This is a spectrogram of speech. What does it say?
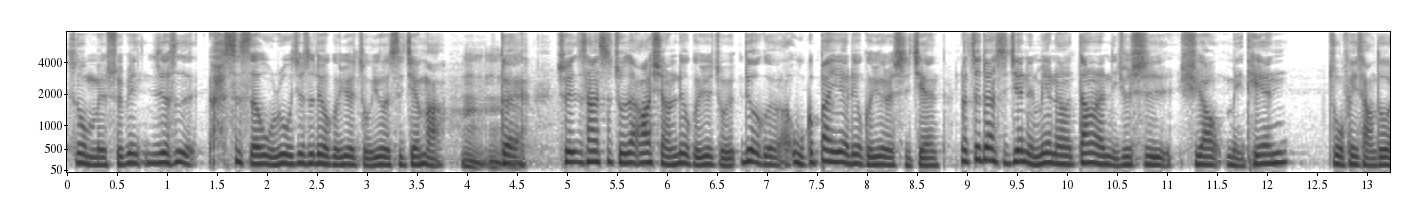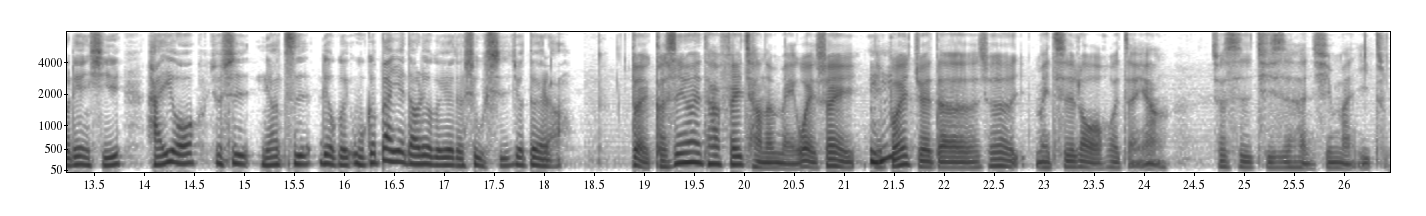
所以我们随便就是四舍五入就是六个月左右的时间嘛，嗯嗯，对，所以他是住在阿翔六个月左右，六个五个半月六个月的时间。那这段时间里面呢，当然你就是需要每天做非常多的练习，还有就是你要吃六个五个半月到六个月的素食就对了。对，可是因为它非常的美味，所以你不会觉得就是没吃肉或怎样，就是其实很心满意足。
